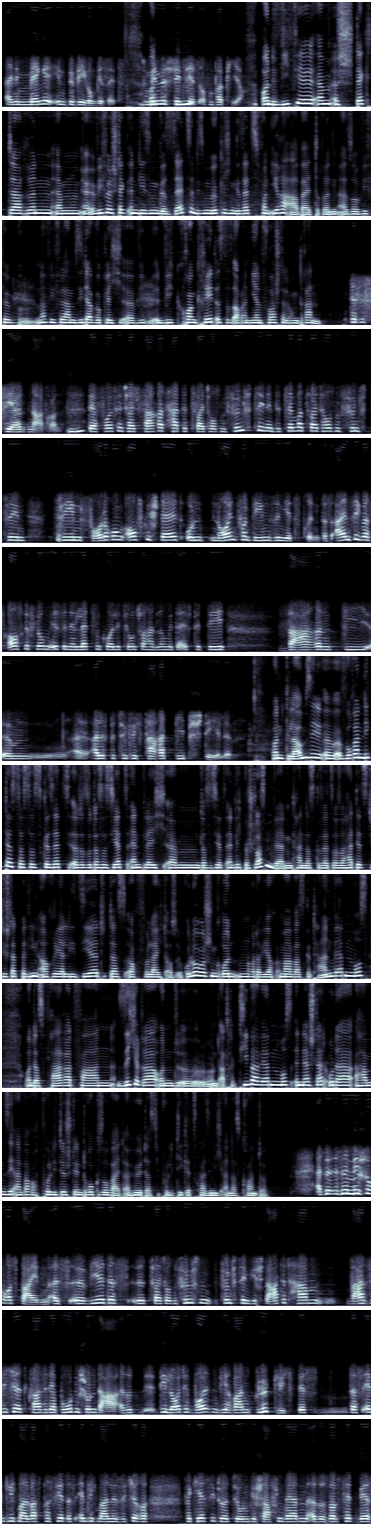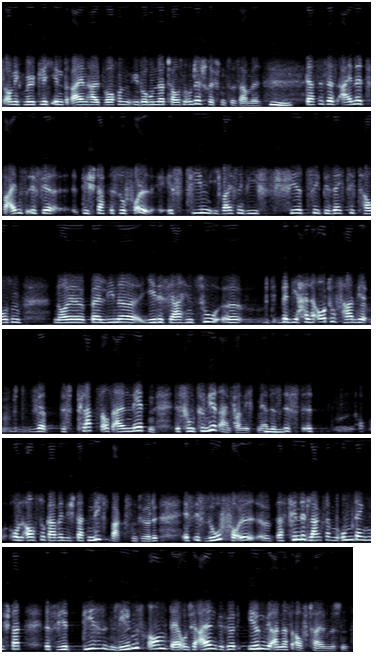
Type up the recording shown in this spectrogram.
eine Menge in Bewegung gesetzt. Zumindest steht es jetzt auf dem Papier. Und wie viel ähm, steckt darin, ähm, äh, wie viel steckt in diesem Gesetz, in diesem möglichen Gesetz von Ihrer Arbeit drin? Also wie viel, ne, wie viel haben Sie da wirklich, äh, wie, wie konkret ist das auch an Ihren Vorstellungen dran? Das ist sehr nah dran. Mhm. Der Volksentscheid Fahrrad hatte 2015, im Dezember 2015, zehn Forderungen aufgestellt und neun von denen sind jetzt drin. Das Einzige, was rausgeflogen ist in den letzten Koalitionsverhandlungen mit der SPD, waren die ähm, alles bezüglich Fahrraddiebstähle. Und glauben Sie, äh, woran liegt das, dass das Gesetz, also dass es jetzt endlich, ähm, dass es jetzt endlich beschlossen werden kann, das Gesetz? Also hat jetzt die Stadt Berlin auch realisiert, dass auch vielleicht aus ökologischen Gründen oder wie auch immer was getan werden muss und das Fahrradfahren sicherer und, äh, und attraktiver werden muss in der Stadt? Oder haben Sie einfach auch politisch den Druck so weit erhöht, dass die Politik jetzt quasi nicht anders konnte? Also es ist eine Mischung aus beiden. Als äh, wir das äh, 2015 gestartet haben, war sicher quasi der Boden schon da. Also äh, die Leute wollten, die waren glücklich, dass, dass endlich mal was passiert, dass endlich mal eine sichere Verkehrssituation geschaffen werden. Also sonst wäre es auch nicht möglich, in dreieinhalb Wochen über 100.000 Unterschriften zu sammeln. Mhm. Das ist das eine. Zweitens ist ja, die Stadt ist so voll. Es ziehen, ich weiß nicht wie, 40.000 bis 60.000 neue Berliner jedes Jahr hinzu. Äh, wenn die alle Auto fahren, wir, wir, das platzt aus allen Nähten. Das funktioniert einfach nicht mehr. Mhm. Das ist äh, und auch sogar wenn die Stadt nicht wachsen würde, es ist so voll, äh, da findet langsam ein Umdenken statt, dass wir diesen Lebensraum, der uns ja allen gehört, irgendwie anders aufteilen müssen.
